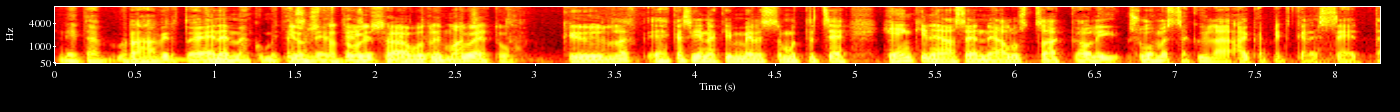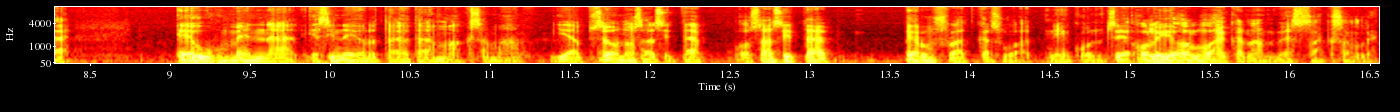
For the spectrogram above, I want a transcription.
niitä rahavirtoja enemmän kuin mitä Josta sinne tuli saavutettu maksettu. Kyllä, ehkä siinäkin mielessä, mutta se henkinen asenne alusta saakka oli Suomessa kyllä aika pitkälle se, että eu mennään ja sinne joudutaan jotain maksamaan. Ja se on osa sitä, osa sitä perusratkaisua, niin kuin se oli ollut aikanaan myös Saksalle.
